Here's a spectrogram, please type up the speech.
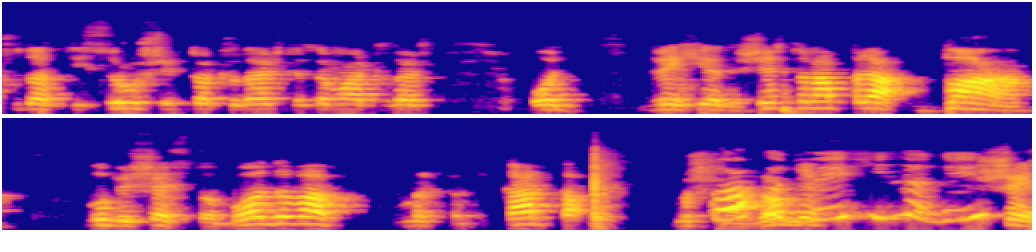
ću da ti srušim to čudovište, samo ja ću da od 2600 napada, bam, gubi 600 bodova, mrtva ti karta, groblje, 2000? 600.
